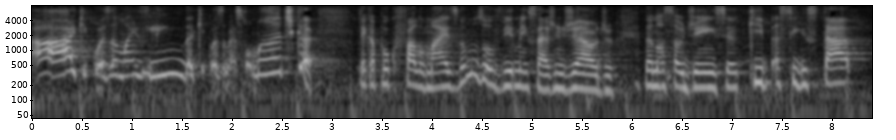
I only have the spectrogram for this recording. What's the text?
Ai, que coisa mais linda, que coisa mais romântica. Daqui a pouco falo mais. Vamos ouvir mensagem de áudio da nossa audiência que assim está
